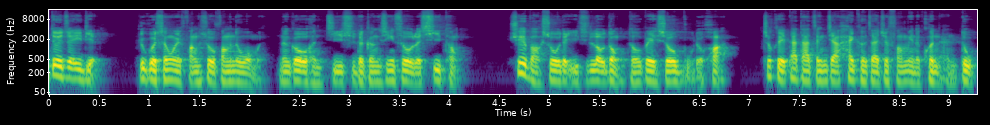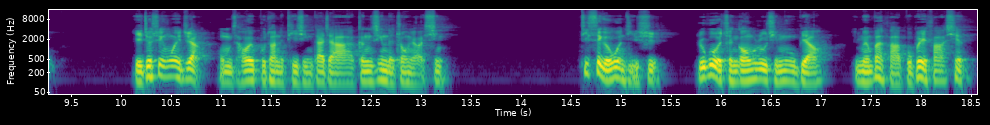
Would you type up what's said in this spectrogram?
对这一点，如果身为防守方的我们能够很及时的更新所有的系统，确保所有的已知漏洞都被修补的话，就可以大大增加骇客在这方面的困难度。也就是因为这样，我们才会不断的提醒大家更新的重要性。第四个问题是，如果成功入侵目标，有没有办法不被发现？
